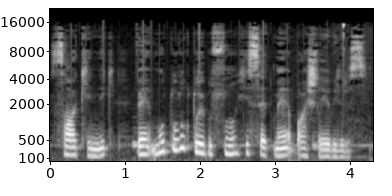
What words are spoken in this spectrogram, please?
sakinlik ve mutluluk duygusunu hissetmeye başlayabiliriz.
